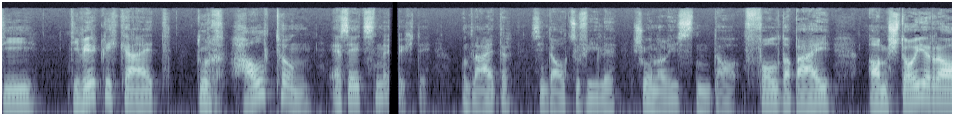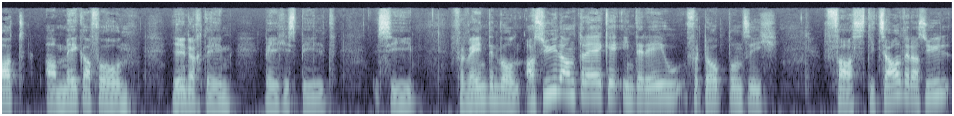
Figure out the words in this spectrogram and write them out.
die die Wirklichkeit durch Haltung ersetzen möchte. Und leider sind allzu viele Journalisten da voll dabei, am Steuerrad, am Megafon, je nachdem, welches Bild sie verwenden wollen. Asylanträge in der EU verdoppeln sich fast. Die Zahl der Asyl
